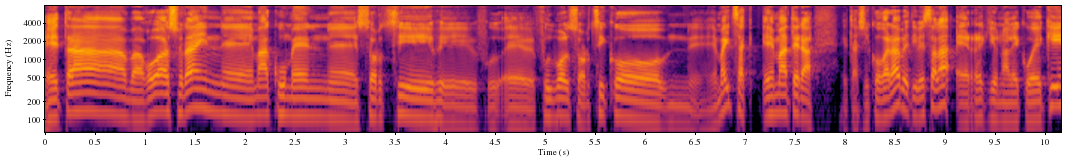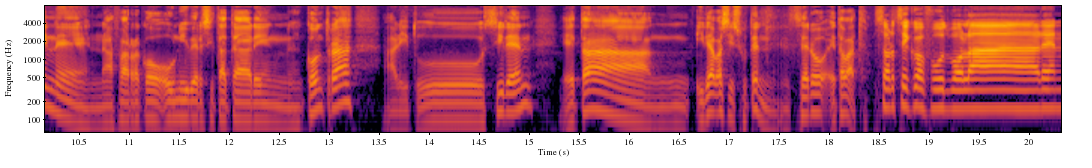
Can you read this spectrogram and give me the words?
Eta bagoa zorain eh, emakumen sortzi eh, eh, futbol sortziko emaitzak ematera. Eta ziko gara, beti bezala, erregionalekoekin Nafarroko Unibertsitatearen kontra, aritu ziren, eta mm, irabazi zuten, 0 eta bat. Sortziko futbolaren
